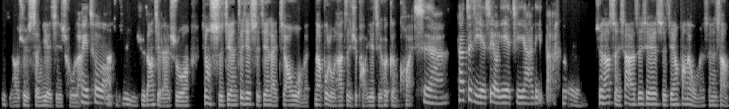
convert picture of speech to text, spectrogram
自己要去升业绩出来。没错，那只是以学长姐来说，用时间这些时间来教我们，那不如他自己去跑业绩会更快。是啊，他自己也是有业绩压力吧？对。所以他省下来这些时间放在我们身上，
